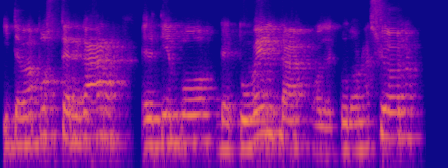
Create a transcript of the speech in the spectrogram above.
y te va a postergar el tiempo de tu venta o de tu donación,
